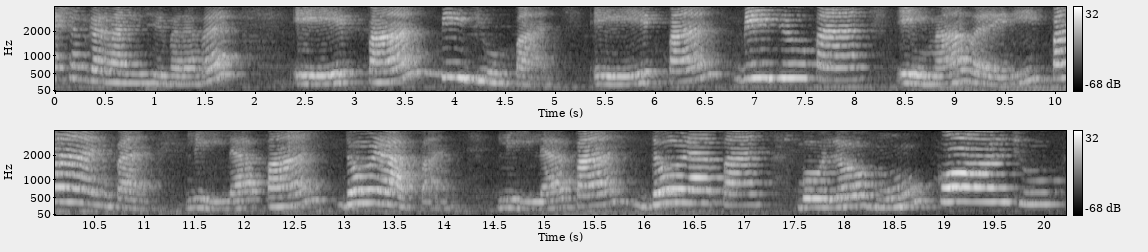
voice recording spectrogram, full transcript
એક્શન કરવાની છે, બરાબર? એક પાન, બીજું પાન. એક પાન, બીજું પાન. એમાં વરી પાન પાન. લીલા પાન, ધોળા પાન. લીલા પાન, ધોળા પાન. બોલો, હું કોણ છું?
